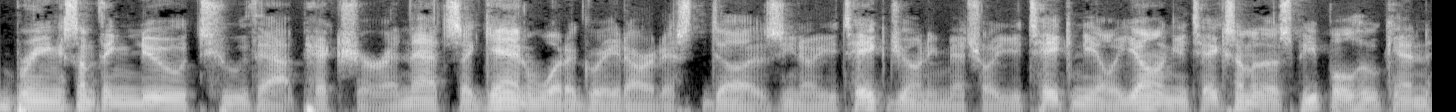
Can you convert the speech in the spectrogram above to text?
bringing something new to that picture, and that's again what a great artist does. You know, you take Joni Mitchell, you take Neil Young, you take some of those people who can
